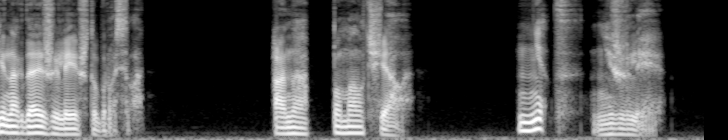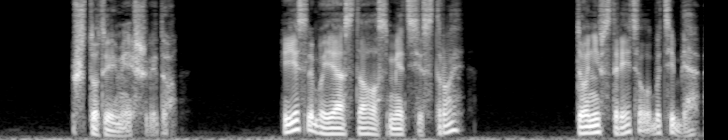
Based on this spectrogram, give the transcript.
Иногда я жалею, что бросила. Она помолчала. Нет, не жалею. Что ты имеешь в виду? Если бы я осталась медсестрой, то не встретила бы тебя.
